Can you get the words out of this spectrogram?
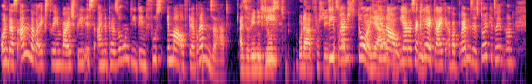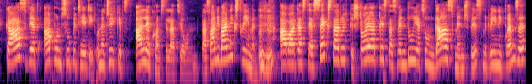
Und das andere Extrembeispiel ist eine Person, die den Fuß immer auf der Bremse hat. Also wenig Die- Lust. Oder verstehe ich Die das falsch? bremst durch, Ja, genau. okay. Ja, das erkläre ich gleich. Aber Bremse ist durchgetreten und Gas wird ab und zu betätigt. Und natürlich gibt's alle Konstellationen. Das waren die beiden Extremen. Mhm. Aber dass der Sex dadurch gesteuert bist, dass wenn du jetzt so ein Gasmensch bist mit wenig Bremse,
